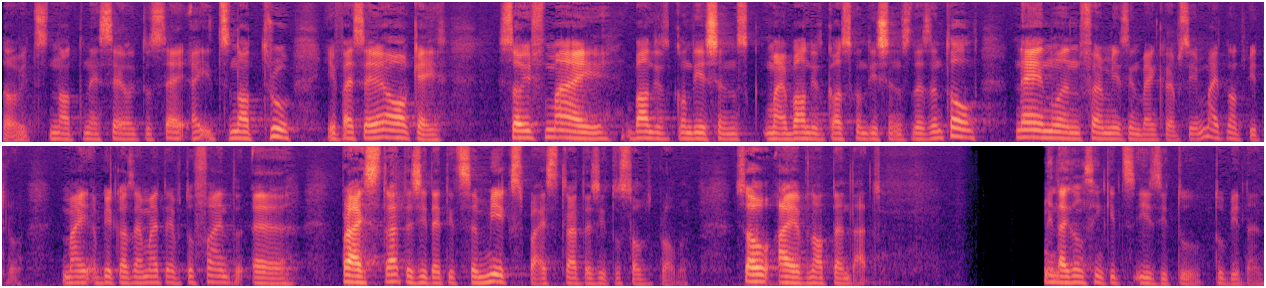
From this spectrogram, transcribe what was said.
So it's not necessarily to say, uh, it's not true if I say, oh, okay, so if my bounded conditions, my bounded cost conditions doesn't hold, then when firm is in bankruptcy, it might not be true. because I might have to find a price strategy that it's a mixed price strategy to solve the problem. So I have not done that. And I don't think it's easy to, to be done.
